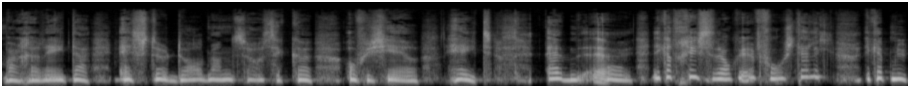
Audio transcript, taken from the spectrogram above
Margaretha Esther Dolman, zoals ik uh, officieel heet. En uh, ik had gisteren ook weer een voorstelling. Ik heb nu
